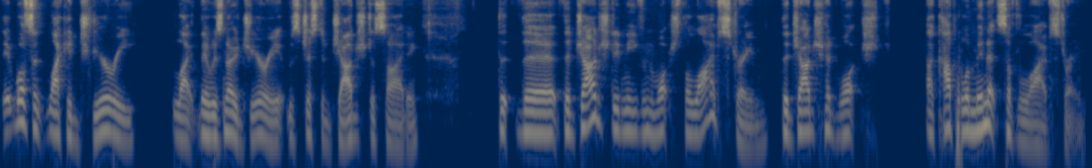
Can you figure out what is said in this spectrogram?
it wasn't like a jury, like there was no jury. It was just a judge deciding. The the the judge didn't even watch the live stream. The judge had watched a couple of minutes of the live stream.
